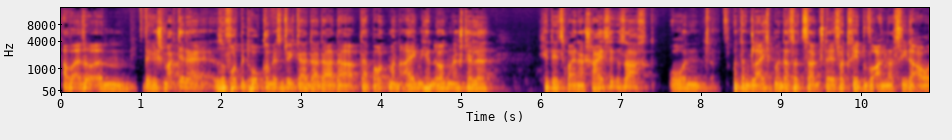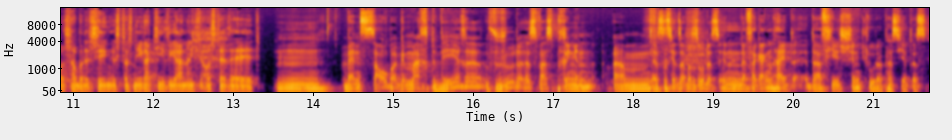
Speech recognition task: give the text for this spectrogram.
Aber also ähm, der Geschmack, der da sofort mit hochkommt, ist natürlich, da, da, da, da, da baut man eigentlich an irgendeiner Stelle, ich hätte jetzt beinahe Scheiße gesagt, und, und dann gleicht man das sozusagen stellvertretend woanders wieder aus. Aber deswegen ist das Negative ja nicht aus der Welt. Mm, Wenn es sauber gemacht wäre, würde es was bringen. Ähm, es ist jetzt aber so, dass in der Vergangenheit da viel Schindluder passiert ist.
